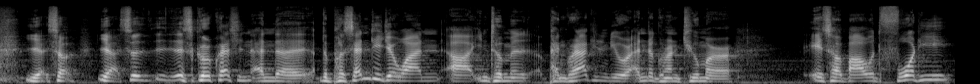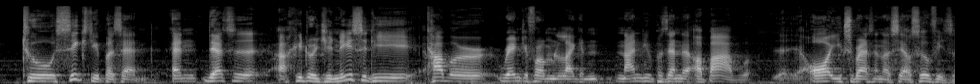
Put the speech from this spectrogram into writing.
yeah, so yeah, so it's a good question. And uh, the percentage of one uh, pancreatic neuroendocrine tumor is about 40 to 60 percent, and that's a, a heterogeneity cover range from like 90 percent above, uh, all expressed on the cell surface.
